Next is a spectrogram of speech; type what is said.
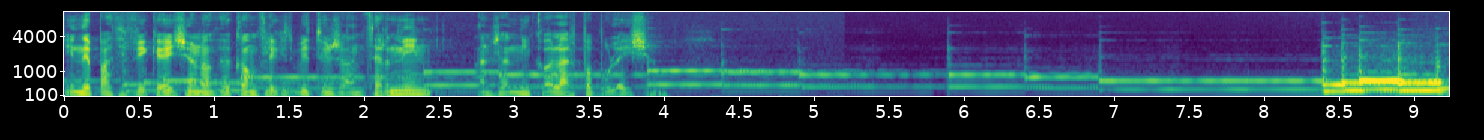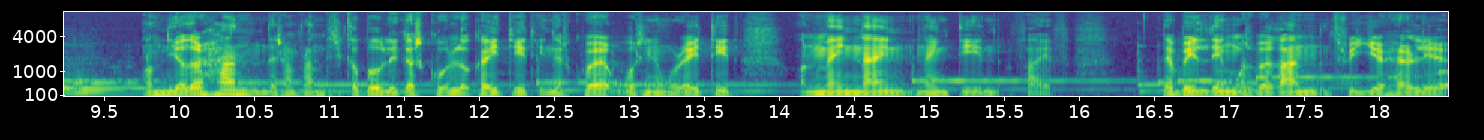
in the pacification of the conflicts between San Cernin and San Nicolas population. On the other hand, the San Francisco Public School located in the square was inaugurated on May 9, 1905. The building was begun three years earlier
